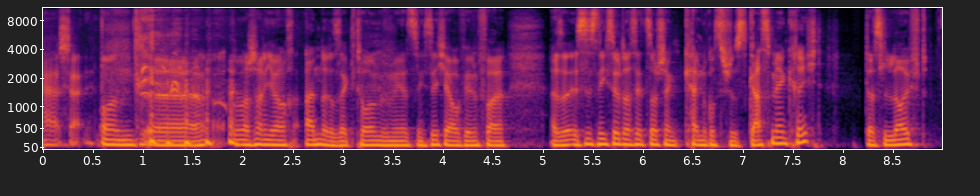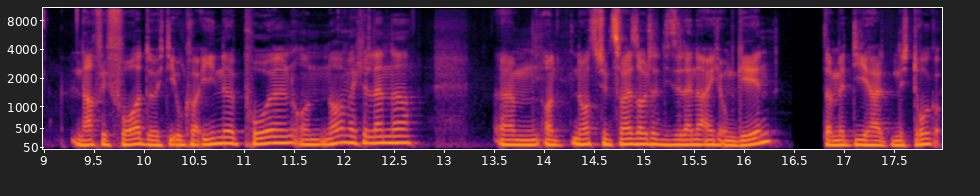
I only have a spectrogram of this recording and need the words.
Ja, schade. Und äh, wahrscheinlich auch noch andere Sektoren, bin mir jetzt nicht sicher auf jeden Fall. Also es ist nicht so, dass jetzt Deutschland kein russisches Gas mehr kriegt. Das läuft nach wie vor durch die Ukraine, Polen und noch irgendwelche Länder. Ähm, und Nord Stream 2 sollte diese Länder eigentlich umgehen, damit die halt nicht Druck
